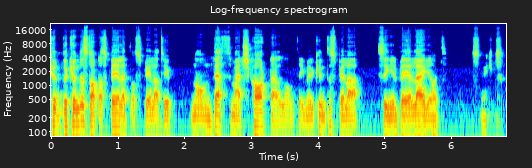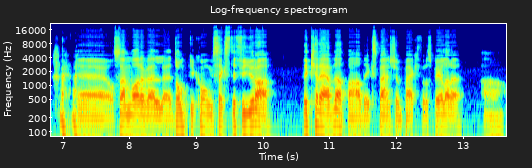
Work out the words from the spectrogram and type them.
du, du kunde starta spelet och spela typ någon deathmatch-karta eller någonting, men du kunde inte spela single player-läget. Snyggt. Eh, och sen var det väl Donkey Kong 64. Det krävde att man hade expansion pack för att spela det. Ja.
